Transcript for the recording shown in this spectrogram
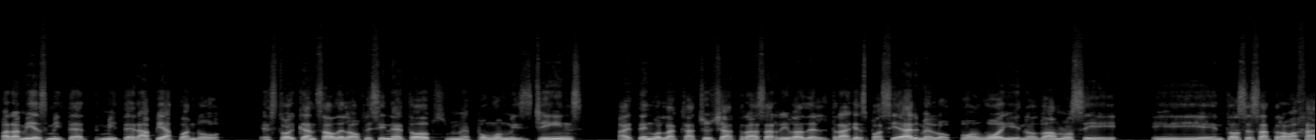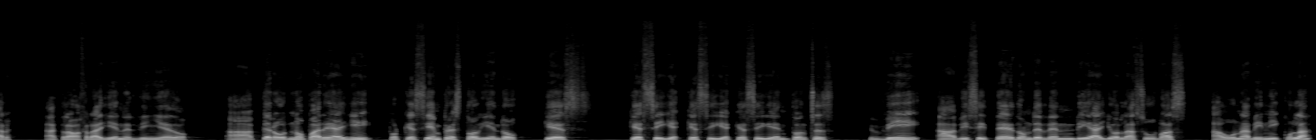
Para mí es mi, mi terapia cuando estoy cansado de la oficina de todos, me pongo mis jeans Ahí tengo la cachucha atrás, arriba del traje espacial, me lo pongo y nos vamos y, y entonces a trabajar, a trabajar allí en el viñedo. Ah, pero no paré allí porque siempre estoy viendo qué es, qué sigue, qué sigue, qué sigue. Entonces vi, uh, visité donde vendía yo las uvas a una vinícola,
